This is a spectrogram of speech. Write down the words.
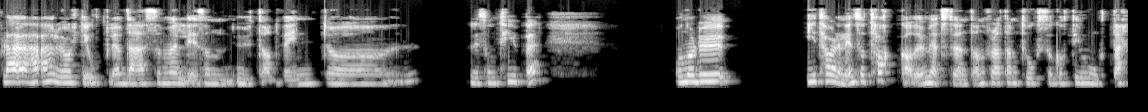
for jeg, jeg har jo alltid opplevd deg som veldig sånn utadvendt og litt sånn type. Og når du i talen din så takka du medstudentene for at de tok så godt imot deg.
